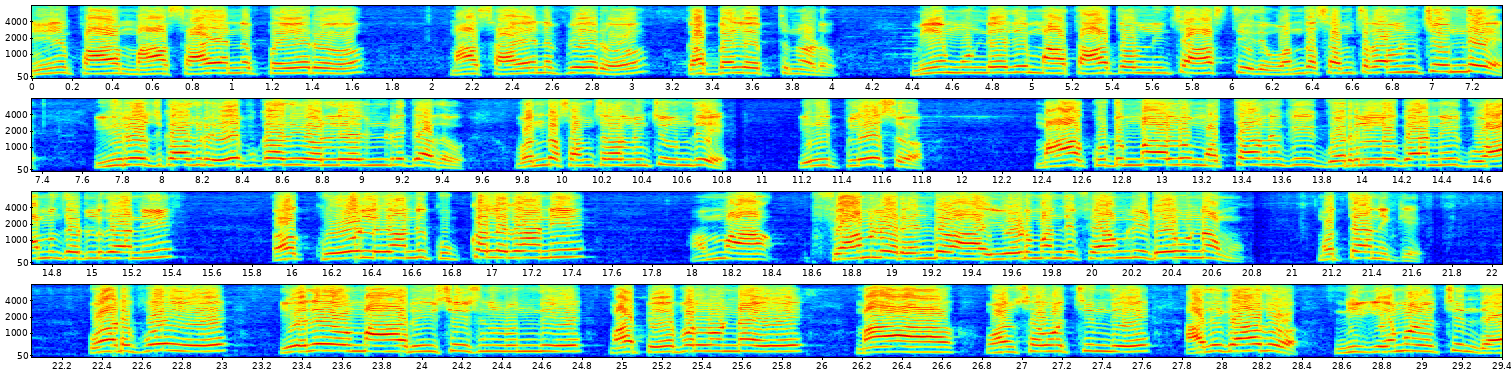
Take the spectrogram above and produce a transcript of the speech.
నేను పా మా సాయన్న పేరు మా సాయన్న పేరు గబ్బలు చెప్తున్నాడు. మేము ఉండేది మా తాతల నుంచి ఆస్తి ఇది. వంద సంవత్సరాల నుంచి ఉంది. ఈ రోజు కాదు రేపు కాదు ఎల్లుండి కాదు. వంద సంవత్సరాల నుంచి ఉంది ఇది ప్లేస్. మా కుటుంబాలు మొత్తానికి గొర్రెలు కానీ వామదొడ్లు కానీ కోళ్ళు కానీ కుక్కలు కానీ అమ్మ ఫ్యామిలీ రెండు ఏడు మంది ఫ్యామిలీ డే ఉన్నాము మొత్తానికి. వాడు పోయి ఏదో మా రిజిస్ట్రేషన్లు ఉంది మా పేపర్లు ఉన్నాయి మా వంశం వచ్చింది అది కాదు నీకేమో వచ్చిందా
